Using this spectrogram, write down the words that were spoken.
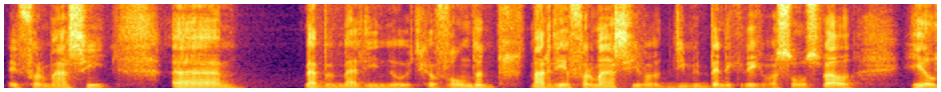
informatie. Ehm, we hebben Maddie nooit gevonden, maar die informatie die we binnenkregen was soms wel heel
